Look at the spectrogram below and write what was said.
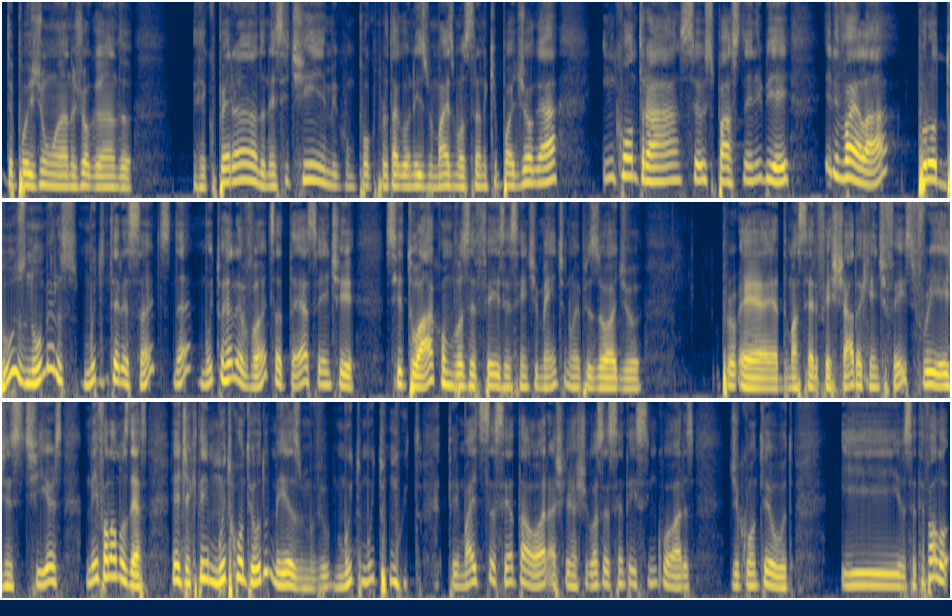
depois de um ano jogando, recuperando nesse time, com um pouco de protagonismo, mais mostrando que pode jogar, encontrar seu espaço na NBA. Ele vai lá, produz números muito interessantes, né? muito relevantes até, se a gente situar, como você fez recentemente num episódio é, de uma série fechada que a gente fez, Free Agents Tears. Nem falamos dessa. Gente, aqui tem muito conteúdo mesmo, viu? Muito, muito, muito. Tem mais de 60 horas, acho que já chegou a 65 horas de conteúdo. E você até falou,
